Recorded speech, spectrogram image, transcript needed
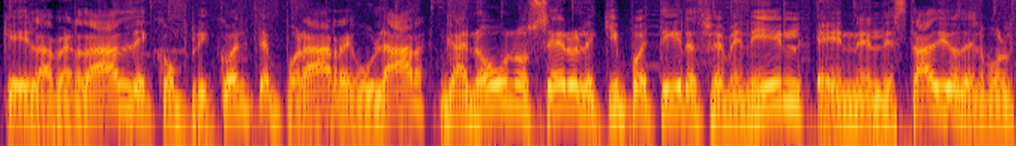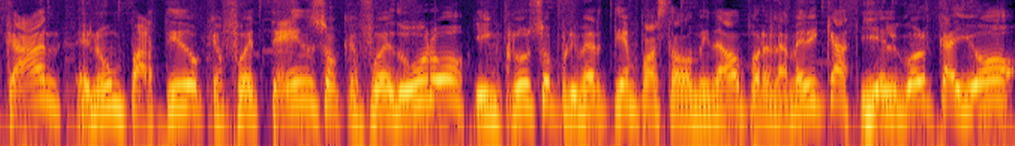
que la verdad le complicó en temporada regular. Ganó 1-0 el equipo de Tigres Femenil en el estadio del Volcán, en un partido que fue tenso, que fue duro, incluso primer tiempo hasta dominado por el América y el gol cayó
